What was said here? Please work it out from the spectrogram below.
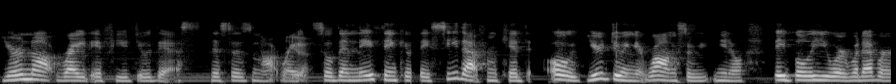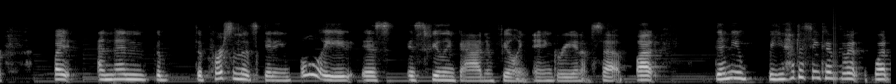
you're not right if you do this. This is not right." Yeah. So then they think if they see that from a kid, "Oh, you're doing it wrong," so you know they bully you or whatever but and then the the person that's getting bullied is is feeling bad and feeling angry and upset. But then you but you have to think of it what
